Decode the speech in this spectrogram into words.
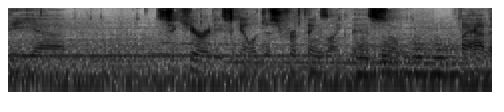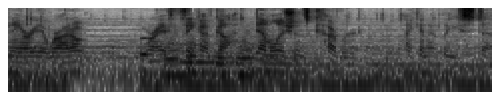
the uh, security skill just for things like this. So if I have an area where I don't, where I think I've got demolitions covered, I can at least uh,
